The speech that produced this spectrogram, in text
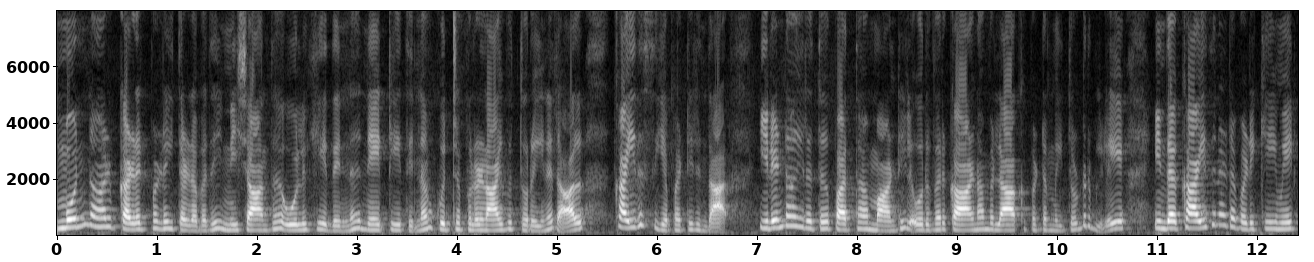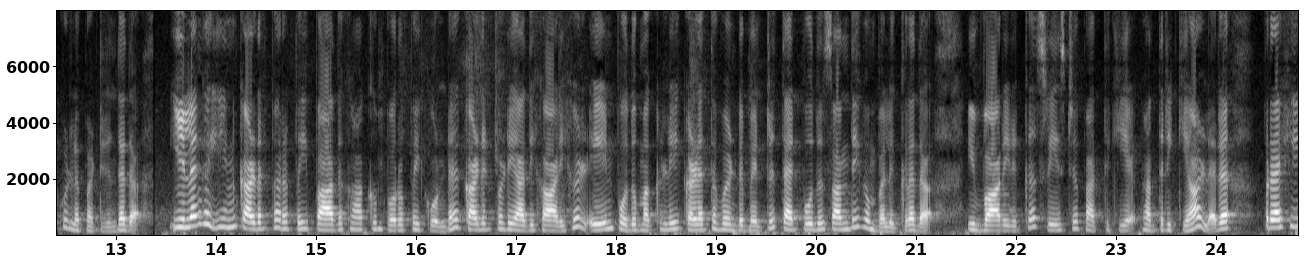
முன்னாள் கடற்படை தளபதி நிஷாந்த உலகிய தின நேற்றைய தினம் குற்றப்புலனாய்வுத் துறையினரால் கைது செய்யப்பட்டிருந்தார். இரண்டாயிரத்து பத்தாம் ஆண்டில் ஒருவர் காணாமல் ஆக்கப்பட்டமை தொடர்பிலே இந்த கைது நடவடிக்கை மேற்கொள்ளப்பட்டிருந்தது. இலங்கையின் கடற்பரப்பை பாதுகாக்கும் பொறுப்பை கொண்ட கடற்படை அதிகாரிகள் ஏன் பொதுமக்களை கடத்த வேண்டும் என்று தற்போது சந்தேகம் வலுக்கிறது இவ்வாறிருக்க சிரேஷ்ட பத்திரிகையாளர் பிரஹி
